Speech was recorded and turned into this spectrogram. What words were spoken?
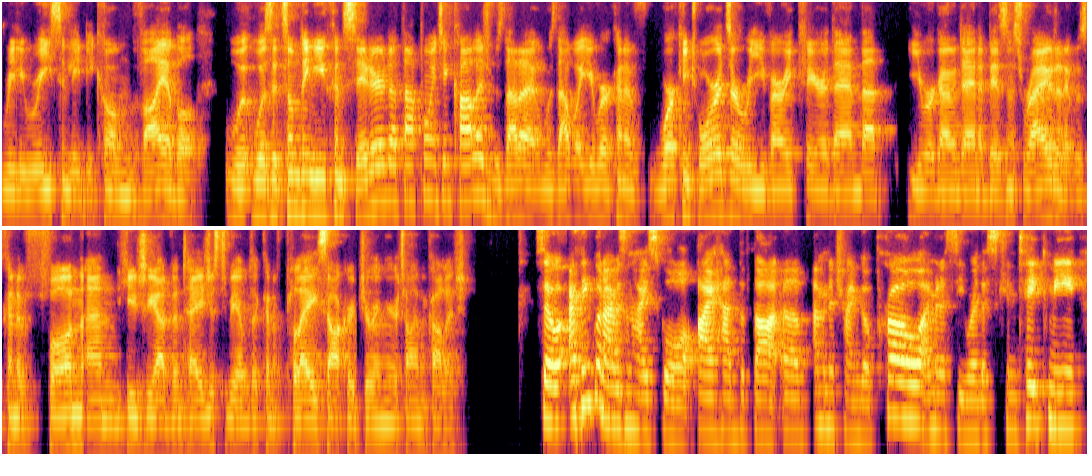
really recently become viable. W- was it something you considered at that point in college? Was that a was that what you were kind of working towards, or were you very clear then that you were going down a business route and it was kind of fun and hugely advantageous to be able to kind of play soccer during your time in college? So I think when I was in high school, I had the thought of I'm going to try and go pro. I'm going to see where this can take me.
